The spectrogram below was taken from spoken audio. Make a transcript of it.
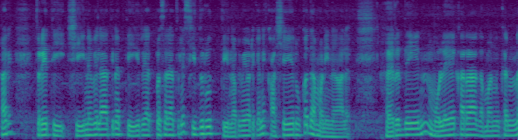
හරි. ඒතරේ තී ශීන වෙලා තියෙන තීරයක් ප්‍රසර ඇතුලේ සිදුරුත් තියෙනවා. අපි මේවට කියන්නේ කශේරුක දමනිනාල. හෘදයෙන් මොළය කරා ගමන් කරන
